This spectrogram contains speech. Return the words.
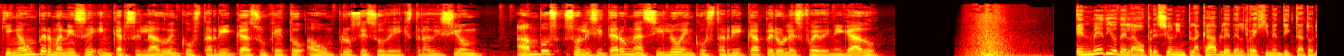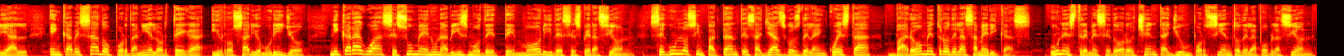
quien aún permanece encarcelado en Costa Rica sujeto a un proceso de extradición. Ambos solicitaron asilo en Costa Rica pero les fue denegado. En medio de la opresión implacable del régimen dictatorial, encabezado por Daniel Ortega y Rosario Murillo, Nicaragua se sume en un abismo de temor y desesperación, según los impactantes hallazgos de la encuesta Barómetro de las Américas. Un estremecedor 81% de la población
